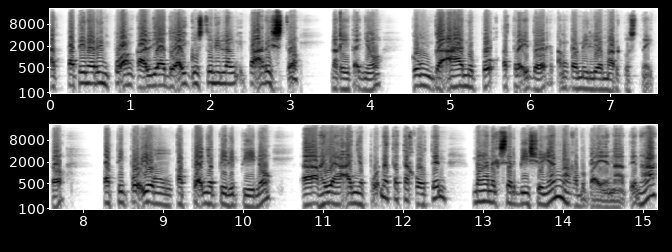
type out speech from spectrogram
at pati na rin po ang kaalyado ay gusto nilang ipaaresto. Nakita nyo kung gaano po katraidor ang pamilya Marcos na ito. Pati po yung kapwa niya Pilipino, ah, hayaan niya po natatakotin mga nagserbisyo yan, mga kababayan natin, ha?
